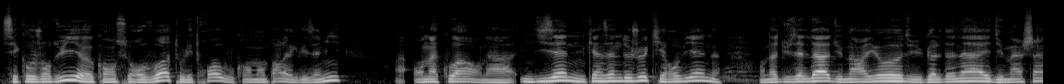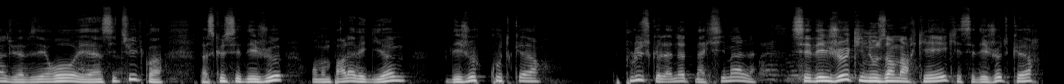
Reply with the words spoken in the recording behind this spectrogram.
C'est qu'aujourd'hui, euh, quand on se revoit tous les trois ou quand on en parle avec des amis, ah, on a quoi? On a une dizaine, une quinzaine de jeux qui reviennent. On a du Zelda, du Mario, du GoldenEye, du machin, du F-Zero et ainsi de suite, quoi. Parce que c'est des jeux, on en parlait avec Guillaume, des jeux coup de cœur. Plus que la note maximale. C'est des jeux qui nous ont marqués, c'est des jeux de cœur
